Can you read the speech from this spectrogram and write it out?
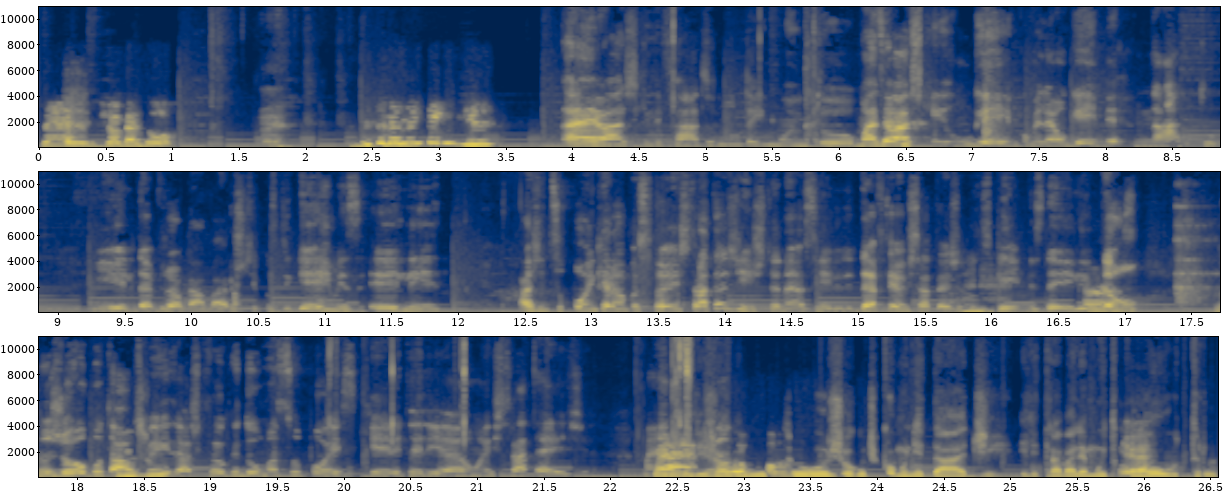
ser jogador. É. Isso eu não entendi. É, eu acho que de fato não tem muito. Mas eu acho que um game, como ele é um gamer nato e ele deve jogar vários tipos de games, ele. A gente supõe que ele é uma pessoa estrategista, né? Assim, ele deve ter uma estratégia nos games dele. É. Então, no jogo, talvez, eu acho que foi o que Duma supôs que ele teria uma estratégia. É. Ele é joga muito jogo de comunidade. Ele trabalha muito com É. outros.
